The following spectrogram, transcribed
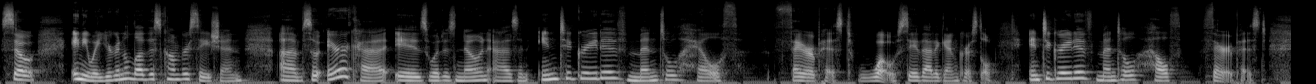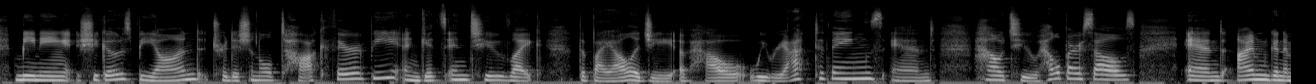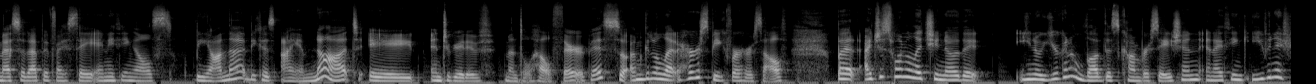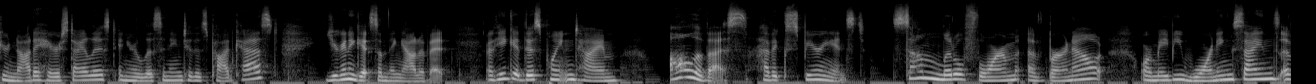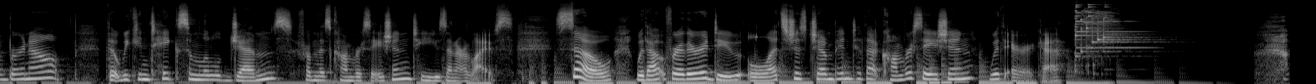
So, anyway, you're going to love this conversation. Um, so, Erica is what is known as an integrative mental health therapist. Whoa, say that again, Crystal. Integrative mental health therapist, meaning she goes beyond traditional talk therapy and gets into like the biology of how we react to things and how to help ourselves. And I'm going to mess it up if I say anything else beyond that because I am not a integrative mental health therapist. So I'm going to let her speak for herself. But I just want to let you know that you know, you're going to love this conversation. And I think even if you're not a hairstylist and you're listening to this podcast, you're going to get something out of it. I think at this point in time, all of us have experienced some little form of burnout or maybe warning signs of burnout that we can take some little gems from this conversation to use in our lives. So, without further ado, let's just jump into that conversation with Erica.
